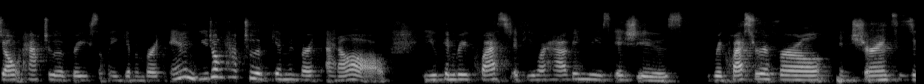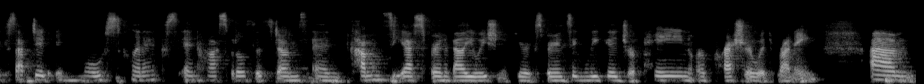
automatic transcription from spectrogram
don't have to have recently given birth, and you don't have to have given birth at all. You can request if you are having these issues. Request a referral. Insurance is accepted in most clinics and hospital systems, and come and see us for an evaluation if you're experiencing leakage or pain or pressure with running. Um,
